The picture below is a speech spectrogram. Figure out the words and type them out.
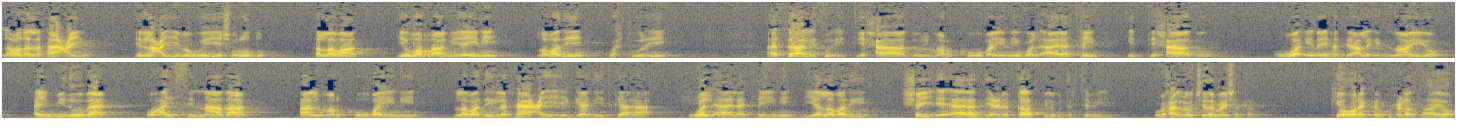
labada la raacayo in la cayimo weeye shuruuddu ka labaad iyo waraamiyayni labadii wax tuurayey athaaliu itixaadu lmarkuubayni waalaalatayn itixaadu waa inay haddii alla idmaayo ay midoobaan oo ay sinaadaan almarkuubayni labadii la raacayay ee gaadiidka ahaa waalaalatayni iyo labadii shay ee aalad yani qalabkii lagu tartamayey waxaa loo jeedaa meesha tan. Kii hore kan ku xidhan tahayoo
